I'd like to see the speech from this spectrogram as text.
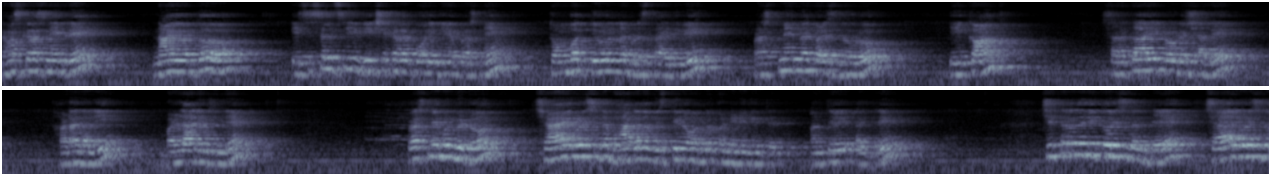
ನಮಸ್ಕಾರ ಸ್ನೇಹಿತರೆ, ನಾವಿವತ್ತು ಎಸ್ ಎಸ್ ಎಲ್ ಸಿ ವೀಕ್ಷಕರ ಕೋರಿಕೆಯ ಪ್ರಶ್ನೆ ತೊಂಬತ್ತೇಳನ್ನ ಬಿಡಿಸ್ತಾ ಇದ್ದೀವಿ. ಪ್ರಶ್ನೆಯನ್ನ ಕಳಿಸಿದವರು ಏಕಾಂತ್, ಸರ್ಕಾರಿ ಪ್ರೌಢಶಾಲೆ, ಹಡಗಲಿ, ಬಳ್ಳಾರಿ ಜಿಲ್ಲೆ. ಪ್ರಶ್ನೆ ಬಂದ್ಬಿಟ್ಟು, ಛಾಯಗೊಳಿಸಿದ ಭಾಗದ ವಿಸ್ತೀರ್ಣವನ್ನು ಕಂಡುಹಿಡಿಯುತ್ತೆ ಅಂತೇಳಿ ಐತ್ರಿ ಚಿತ್ರದಲ್ಲಿ ತೋರಿಸಿದಂತೆ ಛಾಯಾಗೊಳಿಸಿದ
